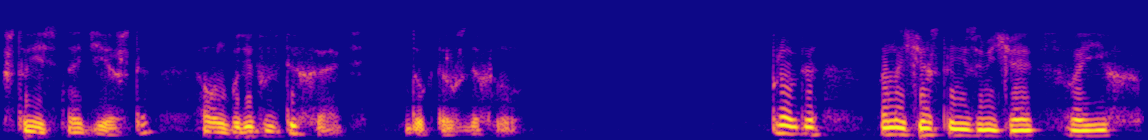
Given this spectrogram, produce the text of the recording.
что есть надежда, а он будет вздыхать. Доктор вздохнул. Правда, она часто не замечает своих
